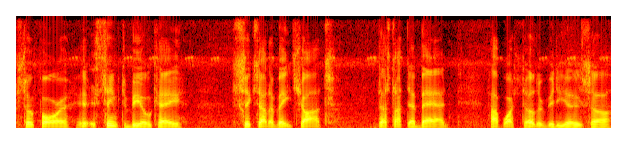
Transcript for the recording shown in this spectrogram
so far it, it seems to be okay six out of eight shots that's not that bad I've watched other videos uh,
